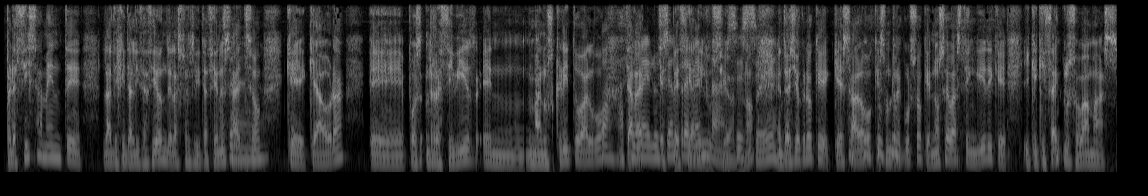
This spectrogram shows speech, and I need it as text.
precisamente la digitalización de las felicitaciones ha hecho que, ahora eh, pues recibir en manuscrito algo te haga especial ilusión. Entonces yo creo que, es algo que es un recurso que no se va a extinguir y que, y que quizá incluso va más.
